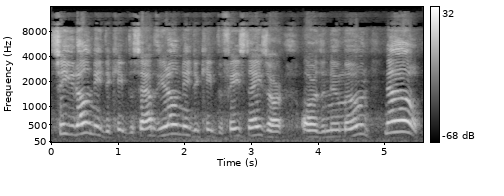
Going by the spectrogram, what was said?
see, you don't need to keep the Sabbath, you don't need to keep the feast days or, or the new moon. No,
